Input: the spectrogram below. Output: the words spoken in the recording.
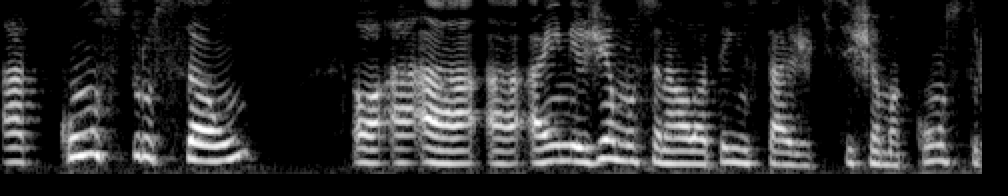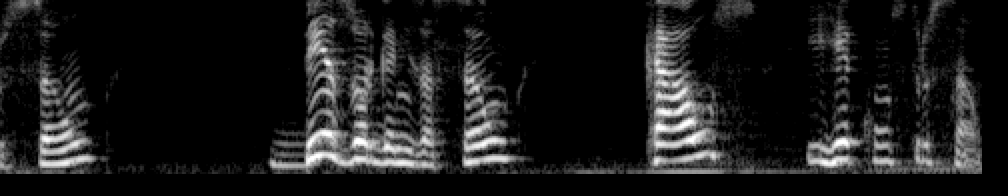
a construção, ó, a, a, a energia emocional ela tem um estágio que se chama construção, desorganização, caos e reconstrução.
